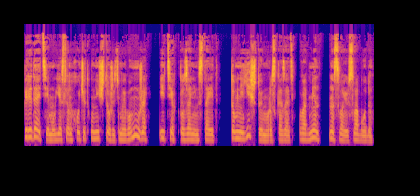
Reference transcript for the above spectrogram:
Передайте ему, если он хочет уничтожить моего мужа и тех, кто за ним стоит, то мне есть что ему рассказать в обмен на свою свободу.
